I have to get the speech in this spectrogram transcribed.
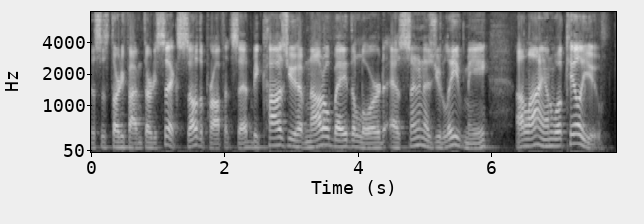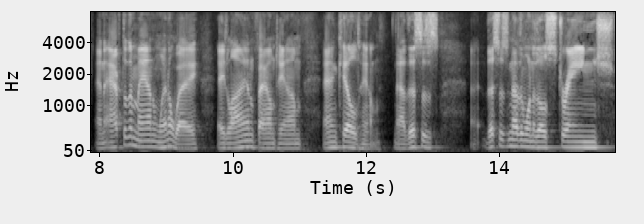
This is 35 and 36. So the prophet said, Because you have not obeyed the Lord, as soon as you leave me, a lion will kill you. And after the man went away, a lion found him and killed him. Now, this is. uh, This is another one of those strange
